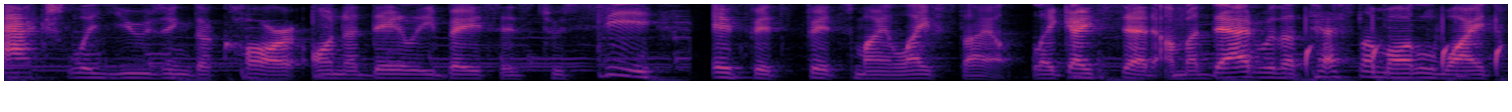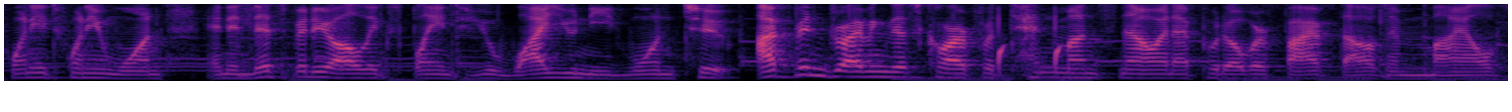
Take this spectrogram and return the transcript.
actually using the car on a daily basis to see if it fits my lifestyle. Like I said, I'm a dad with a Tesla Model Y 2021 and in this video I'll explain to you why you need one too. I've been driving this car for 10 months now and I put over 5,000 miles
